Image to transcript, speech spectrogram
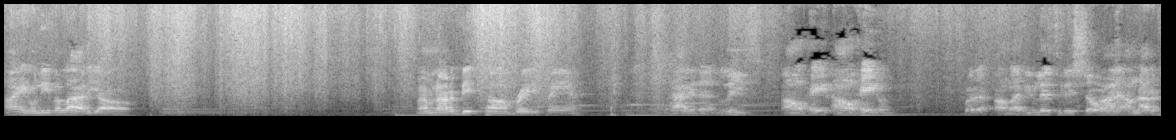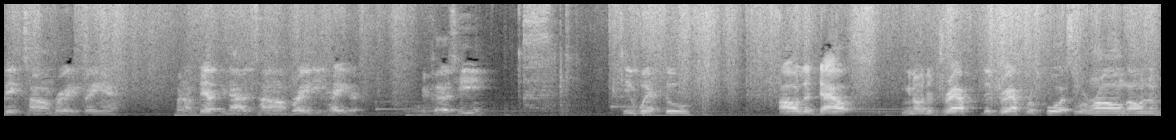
I ain't gonna even lie to y'all. I'm not a big Tom Brady fan. Not in the least. I don't hate. I don't hate him. But uh, I'm like, you listen to this show. I, I'm not a big Tom Brady fan, but I'm definitely not a Tom Brady hater because he he went through all the doubts. You know, the draft the draft reports were wrong on him.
